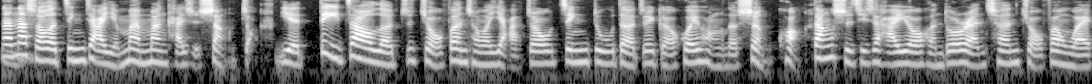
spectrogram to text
那那嗯时候的金价也慢慢开始上涨，也缔造了这九份成为亚洲京都的这个辉煌的盛况。当时其实还有很多人称九份为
